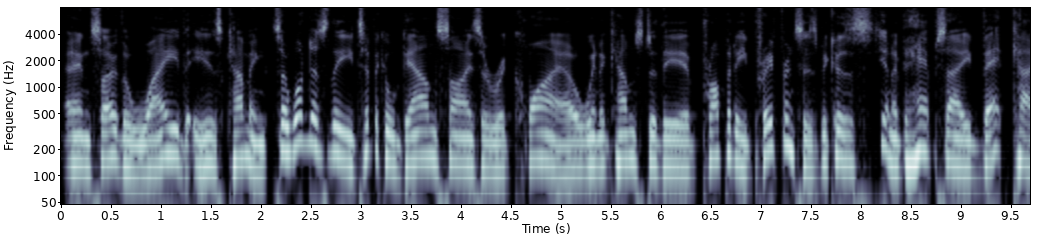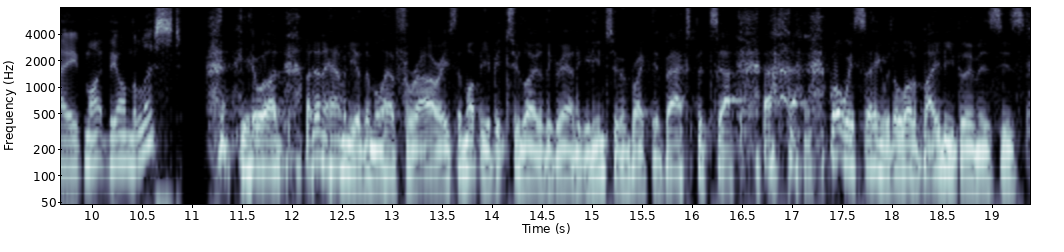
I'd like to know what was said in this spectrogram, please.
And so the wave is coming. So, what does the typical downsizer require when it comes to their property preferences? Because, you know, perhaps a bat cave might be on the list. yeah, well, I, I, don't know how many of them will have Ferraris. They might be a bit too low to the ground to get into and break their backs. But uh, uh, what we're seeing with a lot of baby boomers is,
